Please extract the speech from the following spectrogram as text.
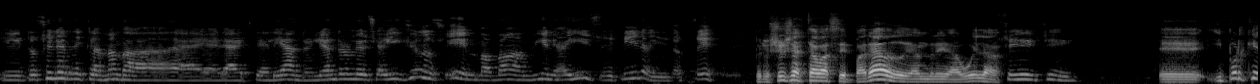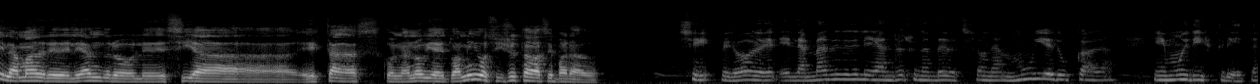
Y entonces le reclamaba a, a este a Leandro, y Leandro le decía, y yo no sé, mamá viene ahí, se tira y no sé. Pero yo ya estaba separado de Andrea, abuela. Sí, sí. Eh, ¿Y por qué la madre de Leandro le decía estás con la novia de tu amigo si yo estaba separado? Sí, pero eh, eh, la madre de Leandro es una persona muy educada y muy discreta.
